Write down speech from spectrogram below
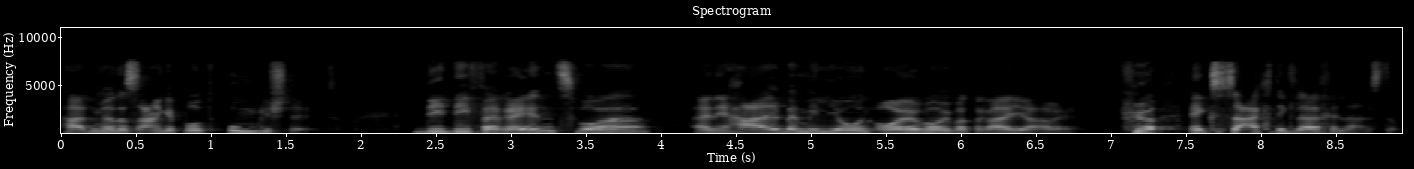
hatten wir das Angebot umgestellt. Die Differenz war eine halbe Million Euro über drei Jahre für exakt die gleiche Leistung.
